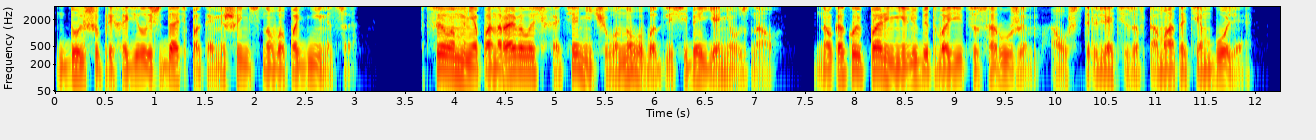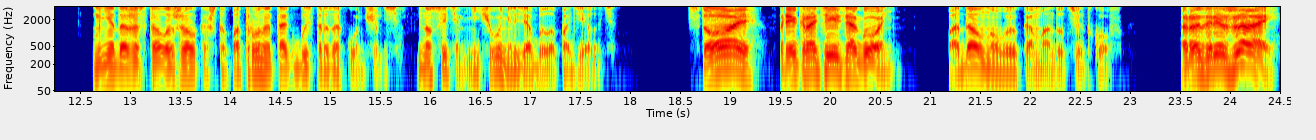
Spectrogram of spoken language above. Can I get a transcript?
Дольше приходилось ждать, пока мишень снова поднимется. В целом мне понравилось, хотя ничего нового для себя я не узнал. Но какой парень не любит возиться с оружием, а уж стрелять из автомата тем более. Мне даже стало жалко, что патроны так быстро закончились, но с этим ничего нельзя было поделать. «Стой! Прекратить огонь!» — подал новую команду Цветков. «Разряжай!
